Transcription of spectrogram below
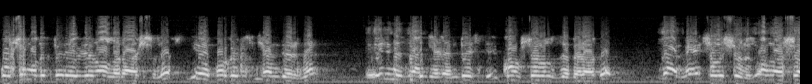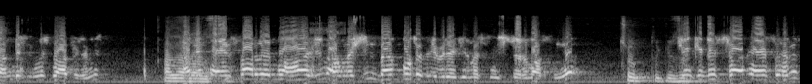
oturmadıkları evlerini onlara açtılar. Yine burada biz kendilerine e, elimizden gelen desteği komşularımızla beraber vermeye çalışıyoruz. Onlar şu an bizim misafirimiz. Allah Hani olsun. ensar ve muhacirin anlayışını ben burada birbirine girmesini istiyorum aslında. Çok da güzel. Çünkü biz şu an ensarız,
